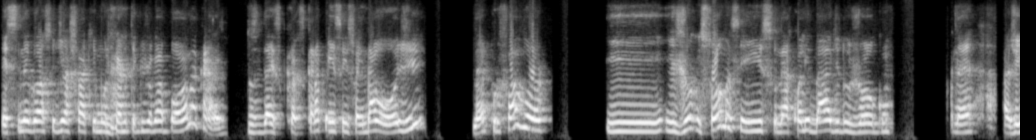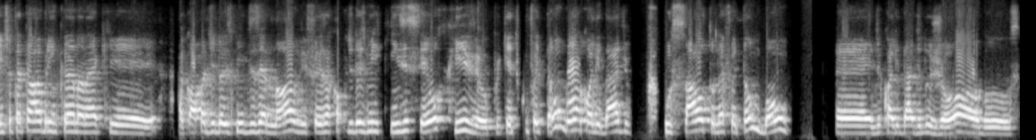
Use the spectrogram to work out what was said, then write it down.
esse negócio de achar que mulher não tem que jogar bola, cara, os, os caras pensam isso ainda hoje, né? Por favor. E, e, e soma-se isso, né? A qualidade do jogo, né? A gente até tava brincando, né? Que a Copa de 2019 fez a Copa de 2015 ser horrível, porque tipo, foi tão boa a qualidade, o salto né, foi tão bom é, de qualidade dos jogos.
